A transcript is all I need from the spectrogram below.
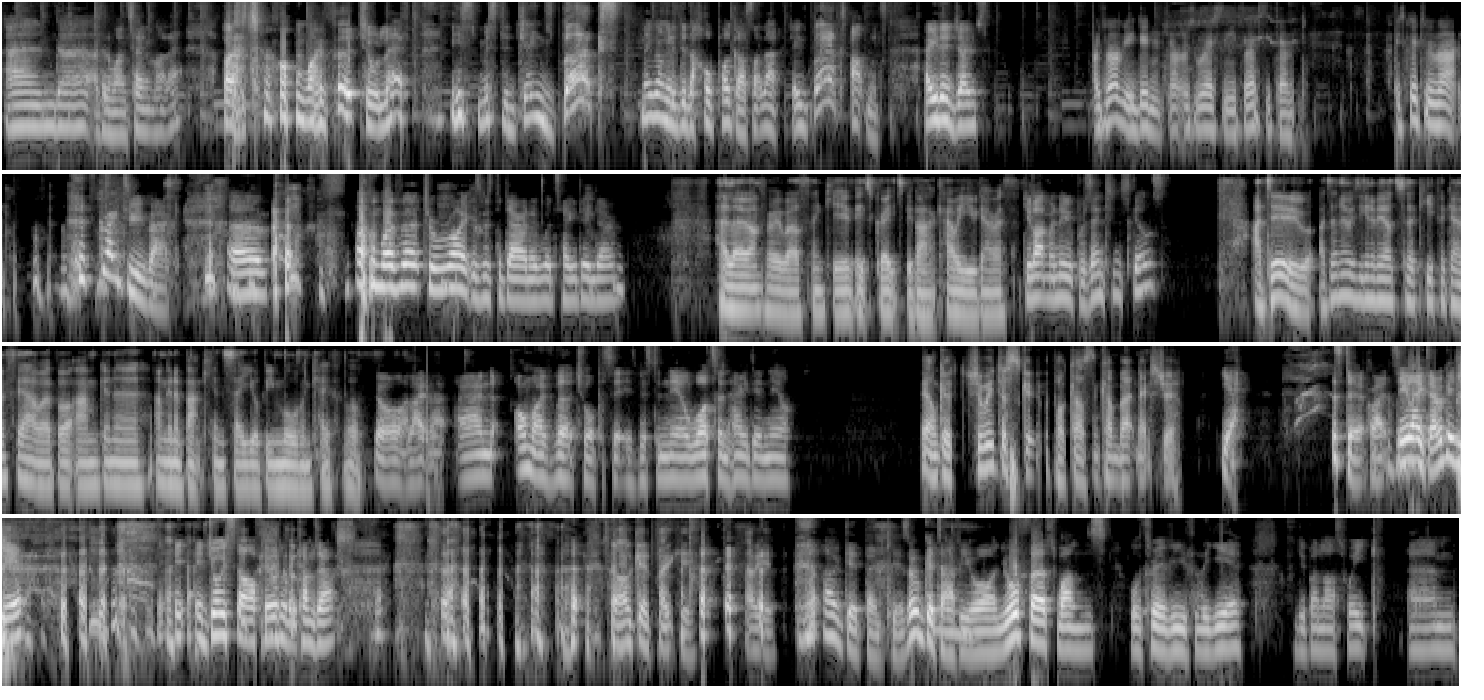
and uh, I don't know why I'm saying it like that, but on my virtual left is Mr. James Burks. Maybe I'm going to do the whole podcast like that. James Burks upwards. How you doing, James? I'd rather you didn't. That was worse than your first attempt. It's good to be back. it's great to be back. Um, on my virtual right is Mr. Darren Edwards. How you doing, Darren? Hello, I'm very well, thank you. It's great to be back. How are you, Gareth? Do you like my new presenting skills? I do. I don't know if you're going to be able to keep it going for the hour, but I'm gonna I'm gonna back you and say you'll be more than capable. Oh, I like that. And on my virtual opposite is Mr. Neil Watton. How you doing, Neil? Yeah, I'm good. Should we just skip the podcast and come back next year? Yeah. Let's do it. Right. See you later. Have a good year. Enjoy Starfield when it comes out. no, I'm good, thank you. How are you? I'm good, thank you. It's all good to have you on. Your first ones, all three of you for the year. We did one last week. Um,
